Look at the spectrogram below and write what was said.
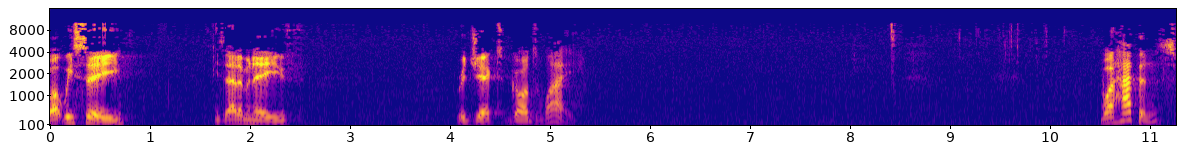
What we see is Adam and Eve reject God's way. What happens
